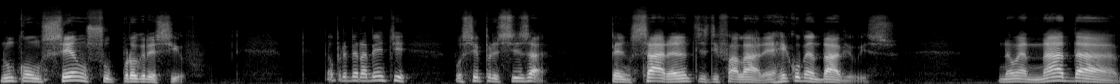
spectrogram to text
num consenso progressivo. Então, primeiramente, você precisa pensar antes de falar, é recomendável isso. Não é nada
